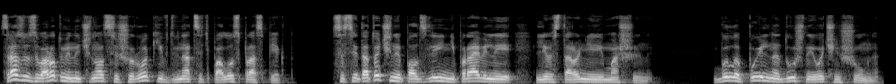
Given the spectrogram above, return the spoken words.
Сразу за воротами начинался широкий в 12 полос проспект. Сосредоточенно ползли неправильные левосторонние машины. Было пыльно, душно и очень шумно.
